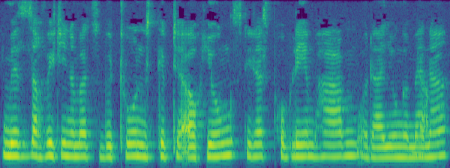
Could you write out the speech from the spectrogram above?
Mir ist es auch wichtig, nochmal zu betonen, es gibt ja auch Jungs, die das Problem haben oder junge Männer.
